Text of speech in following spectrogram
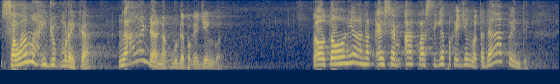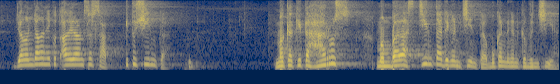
Selama hidup mereka nggak ada anak muda pakai jenggot. Tahu-tahu nih anak SMA kelas 3 pakai jenggot. Ada apa ente? Jangan-jangan ikut aliran sesat. Itu cinta. Maka kita harus membalas cinta dengan cinta, bukan dengan kebencian.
